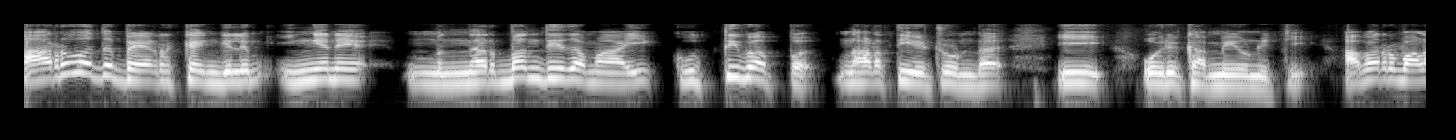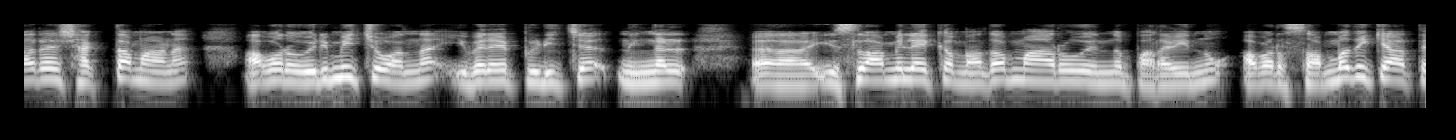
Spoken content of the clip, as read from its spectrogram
അറുപത് പേർക്കെങ്കിലും ഇങ്ങനെ നിർബന്ധിതമായി കുത്തിവെപ്പ് നടത്തിയിട്ടുണ്ട് ഈ ഒരു കമ്മ്യൂണിറ്റി. അവർ വളരെ ശക്തമാണ്. അവർ ഒരുമിച്ച് വന്ന് ഇവരെ പിടിച്ച് നിങ്ങൾ ഇസ്ലാമിലേക്ക് മതം മാറൂ എന്ന് പറയുന്നു. അവർ സമ്മതിക്കാത്ത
